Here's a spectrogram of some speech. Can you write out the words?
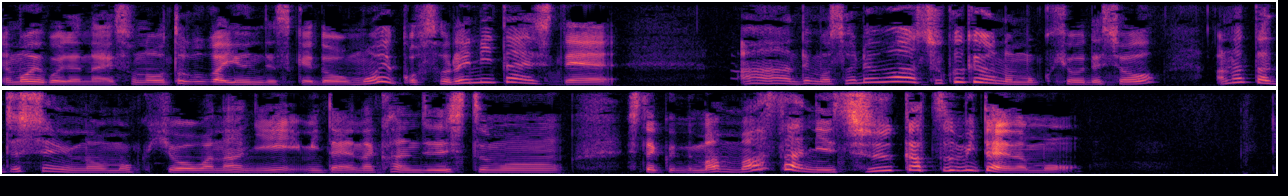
萌子じゃない、その男が言うんですけど、萌子それに対して、ああ、でもそれは職業の目標でしょ？あなた自身の目標は何？みたいな感じで質問してくんで、ま、まさに就活みたいなもう、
